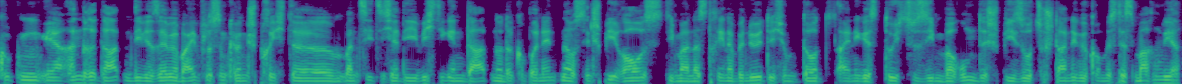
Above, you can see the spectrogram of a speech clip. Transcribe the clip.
gucken eher andere Daten, die wir selber beeinflussen können. Sprich, äh, man zieht sich ja die wichtigen Daten oder Komponenten aus dem Spiel raus, die man als Trainer benötigt, um dort einiges durchzusieben, warum das Spiel so zustande gekommen ist. Das machen wir.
